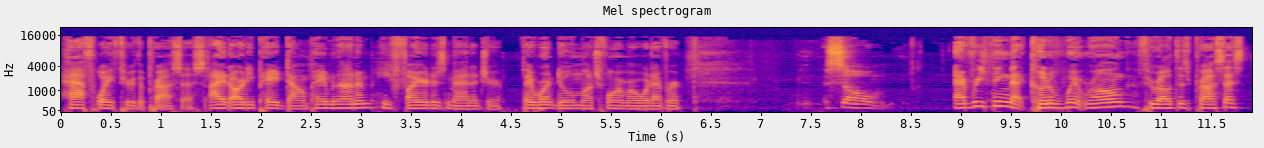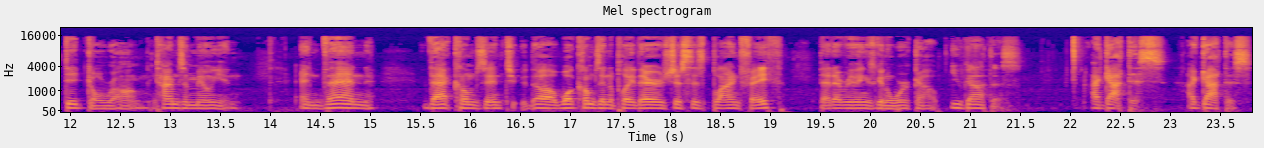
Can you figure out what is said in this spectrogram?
halfway through the process. I had already paid down payment on him. He fired his manager. They weren't doing much for him or whatever. So everything that could have went wrong throughout this process did go wrong times a million. And then that comes into uh, what comes into play there is just this blind faith that everything's going to work out. You got this. I got this. I got this.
